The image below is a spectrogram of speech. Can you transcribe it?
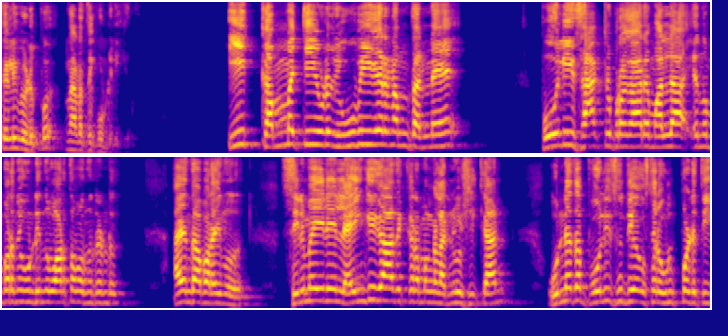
തെളിവെടുപ്പ് നടത്തിക്കൊണ്ടിരിക്കുന്നത്. ഈ കമ്മിറ്റിയുടെ രൂപീകരണം തന്നെ പോലീസ് ആക്ട് പ്രകാരമല്ല എന്ന് പറഞ്ഞുകൊണ്ട് ഇന്ന് വാർത്ത വന്നിട്ടുണ്ട്. അതെന്താ പറയുന്നത്? സിനിമയിലെ ലൈംഗികാതിക്രമങ്ങൾ അന്വേഷിക്കാൻ ഉന്നത പോലീസ് ഉദ്യോഗസ്ഥരെ ഉൾപ്പെടുത്തി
